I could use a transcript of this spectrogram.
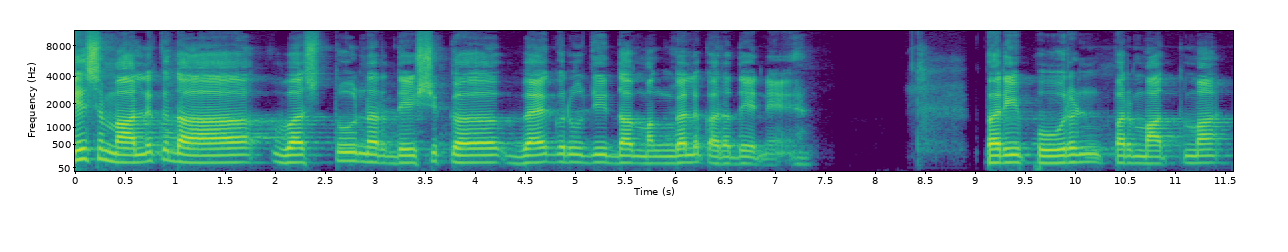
ਇਸ ਮਾਲਕ ਦਾ ਵਸਤੂ ਨਿਰਦੇਸ਼ਕ ਵੈਗੁਰੂ ਜੀ ਦਾ ਮੰਗਲ ਕਰਦੇ ਨੇ। ਪਰਿਪੂਰਨ ਪਰਮਾਤਮਾ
